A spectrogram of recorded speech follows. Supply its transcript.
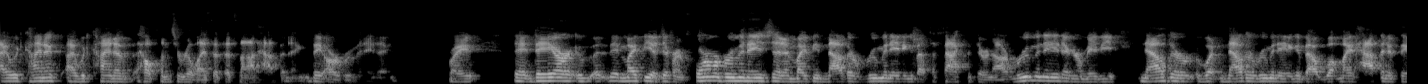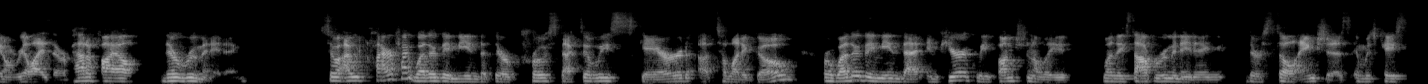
I would kind of I would kind of help them to realize that that's not happening. They are ruminating, right? They, they are it might be a different form of rumination. It might be now they're ruminating about the fact that they're not ruminating, or maybe now they're what now they're ruminating about what might happen if they don't realize they're a pedophile. They're ruminating. So I would clarify whether they mean that they're prospectively scared uh, to let it go, or whether they mean that empirically, functionally, when they stop ruminating, they're still anxious, in which case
